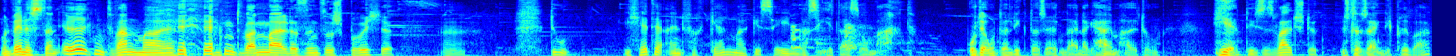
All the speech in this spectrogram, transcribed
Und wenn es dann irgendwann mal. irgendwann mal, das sind so Sprüche. Ah. Du, ich hätte einfach gern mal gesehen, was ihr da so macht. Oder unterliegt das irgendeiner Geheimhaltung? Hier, dieses Waldstück. Ist das eigentlich privat?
